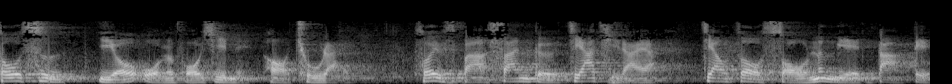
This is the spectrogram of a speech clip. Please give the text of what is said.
都是由我们佛性呢哦出来，所以把三个加起来啊。叫做首楞严大殿，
